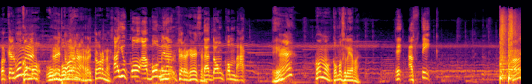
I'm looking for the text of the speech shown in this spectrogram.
Porque el boomerang ¿Cómo un retorna, boomerang? retorna. How you call a boomerang se regresa. that don't come back? ¿Eh? ¿Cómo? ¿Cómo se le llama? Eh, a stick. ¿Ah?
